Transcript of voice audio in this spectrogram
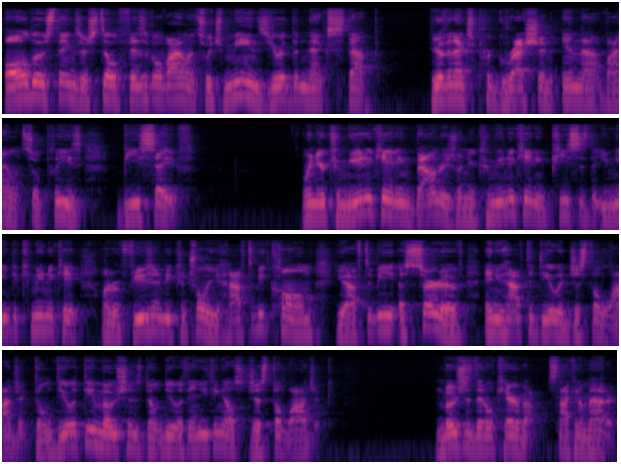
all those things are still physical violence, which means you're the next step. You're the next progression in that violence. So please be safe. When you're communicating boundaries, when you're communicating pieces that you need to communicate on refusing to be controlled, you have to be calm, you have to be assertive, and you have to deal with just the logic. Don't deal with the emotions, don't deal with anything else, just the logic. Emotions they don't care about. It's not going to matter.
